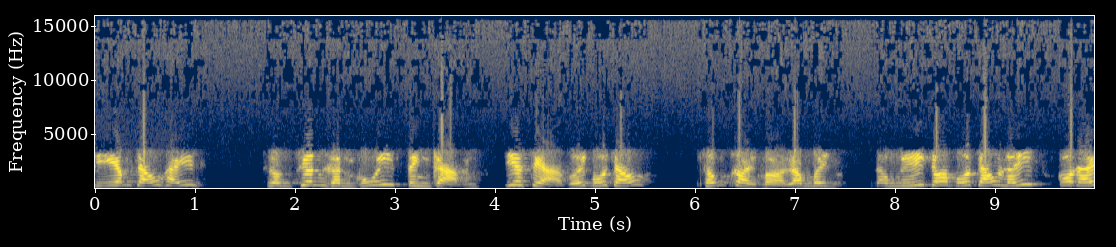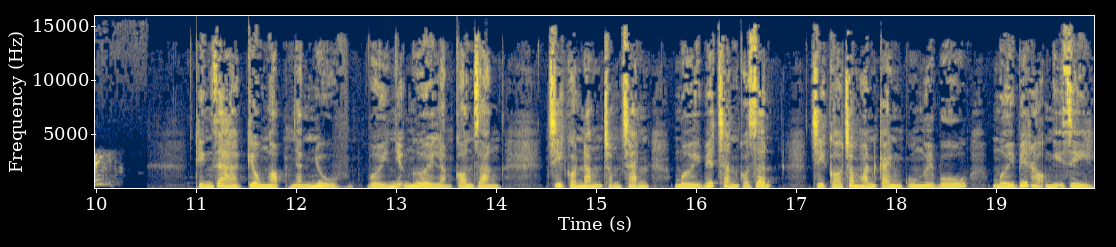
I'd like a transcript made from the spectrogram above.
chị em cháu hãy thường xuyên gần gũi, tình cảm, chia sẻ với bố cháu. Sống cởi mở lòng mình, đồng ý cho bố cháu lấy cô đấy. Thính giả Kiều Ngọc nhắn nhủ với những người làm con rằng chỉ có nằm trong chăn mới biết chăn có giận, chỉ có trong hoàn cảnh của người bố mới biết họ nghĩ gì.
